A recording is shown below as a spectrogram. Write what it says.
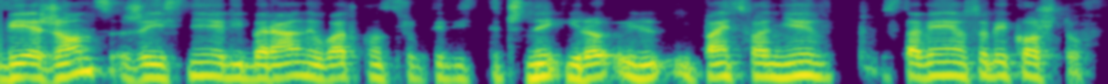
Wierząc, że istnieje liberalny ład konstruktywistyczny i, i, i państwa nie stawiają sobie kosztów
